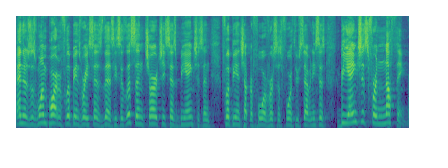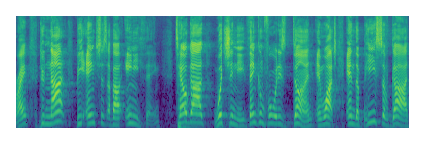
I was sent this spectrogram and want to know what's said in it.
And there's this one part in Philippians where he says this He says, Listen, church, he says, be anxious in Philippians chapter 4, verses 4 through 7. He says, Be anxious for nothing nothing, right? Do not be anxious about anything. Tell God what you need. Thank Him for what He's done. And watch. And the peace of God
